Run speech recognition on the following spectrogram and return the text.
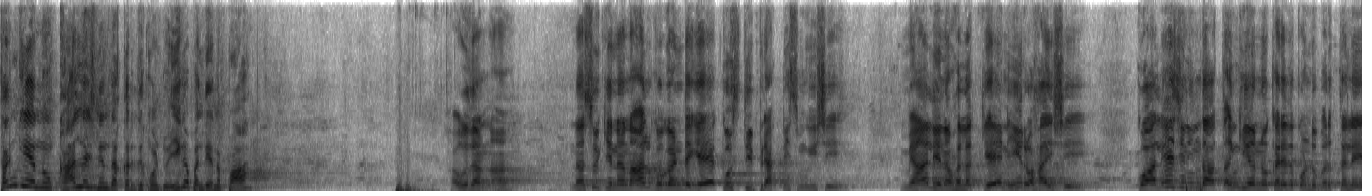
ತಂಗಿಯನ್ನು ಕಾಲೇಜಿನಿಂದ ಕರೆದುಕೊಂಡು ಈಗ ಬಂದೇನಪ್ಪ? ಹೌದಣ್ಣ. ನಸುಕಿನ ನಾಲ್ಕು ಗಂಟೆಗೆ ಕುಸ್ತಿ ಪ್ರಾಕ್ಟೀಸ್ ಮುಗಿಸಿ ಮ್ಯಾಲಿನ ಹೊಲಕ್ಕೆ ನೀರು ಹಾಯಿಸಿ ಕಾಲೇಜಿನಿಂದ ತಂಗಿಯನ್ನು ಕರೆದುಕೊಂಡು ಬರುತ್ತಲೇ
